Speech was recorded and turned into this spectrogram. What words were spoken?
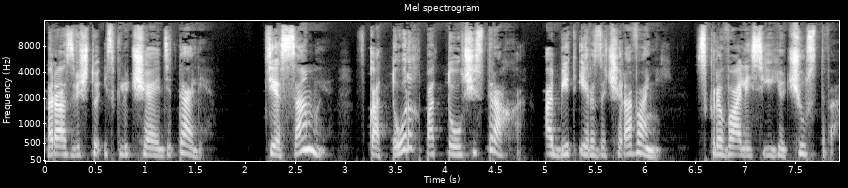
разве что исключая детали. Те самые, в которых под толщей страха, обид и разочарований скрывались ее чувства.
